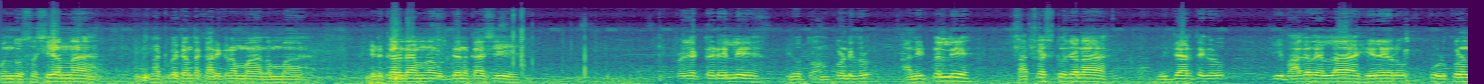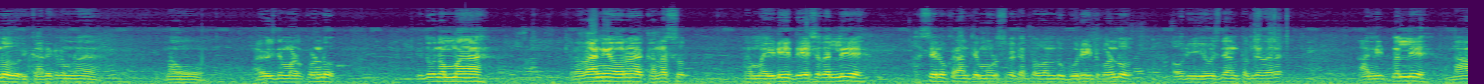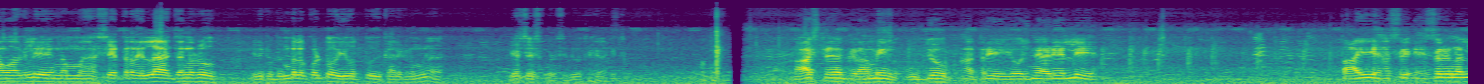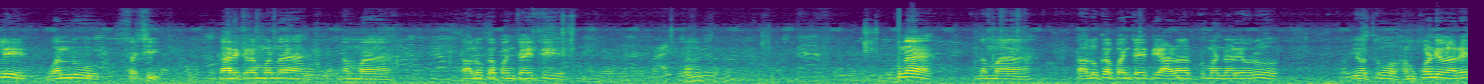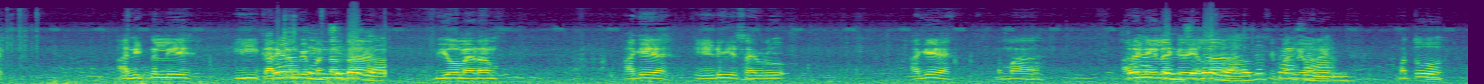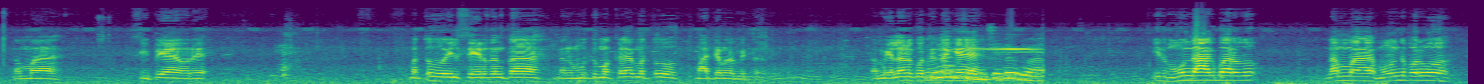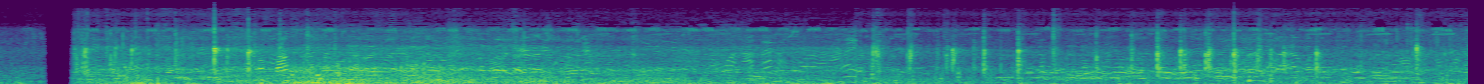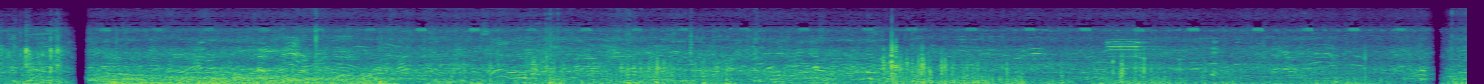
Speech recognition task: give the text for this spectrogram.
ಒಂದು ಸಸಿಯನ್ನು ನಟ್ಬೇಕಂತ ಕಾರ್ಯಕ್ರಮ ನಮ್ಮ ಹಿಡ್ಕಲ್ ಡ್ಯಾಮ್ನ ಉದ್ಯಾನಕಾಶಿ ಪ್ರಾಜೆಕ್ಟ್ ಅಡಿಯಲ್ಲಿ ಇವತ್ತು ಹಮ್ಮಿಕೊಂಡಿದ್ರು. ಆ ನಿಟ್ಟಿನಲ್ಲಿ ಸಾಕಷ್ಟು ಜನ ವಿದ್ಯಾರ್ಥಿಗಳು, ಈ ಭಾಗದ ಎಲ್ಲ ಹಿರಿಯರು ಕೂಡ್ಕೊಂಡು ಈ ಕಾರ್ಯಕ್ರಮನ ನಾವು ಆಯೋಜನೆ ಮಾಡಿಕೊಂಡು, ಇದು ನಮ್ಮ ಪ್ರಧಾನಿ ಅವರ ಕನಸು. ನಮ್ಮ ಇಡೀ ದೇಶದಲ್ಲಿ ಹಸಿರು ಕ್ರಾಂತಿ ಮೂಡಿಸ್ಬೇಕಂತ ಒಂದು ಗುರಿ ಇಟ್ಕೊಂಡು ಅವರು ಈ ಯೋಜನೆಯನ್ನು ತಂದಿದ್ದಾರೆ. ಆ ನಿಟ್ಟಿನಲ್ಲಿ ನಾವಾಗಲಿ ನಮ್ಮ ಕ್ಷೇತ್ರದ ಎಲ್ಲ ಜನರು ಇದಕ್ಕೆ ಬೆಂಬಲ ಕೊಟ್ಟು ಇವತ್ತು ಈ ಕಾರ್ಯಕ್ರಮನ ಯಶಸ್ವಿಗೊಳಿಸಿದ್ವಿ ಅಂತ ಹೇಳಿದ್ರು ರಾಷ್ಟ್ರೀಯ ಗ್ರಾಮೀಣ ಉದ್ಯೋಗ ಖಾತ್ರಿ ಯೋಜನೆ ಅಡಿಯಲ್ಲಿ ತಾಯಿ ಹಸಿ ಹೆಸರಿನಲ್ಲಿ ಒಂದು ಸಸಿ ಕಾರ್ಯಕ್ರಮವನ್ನು ನಮ್ಮ ತಾಲೂಕಾ ಪಂಚಾಯಿತಿ ನಮ್ಮ ತಾಲೂಕಾ ಪಂಚಾಯಿತಿ ಆಡಳಿತ ಮಂಡಳಿಯವರು ಇವತ್ತು ಹಮ್ಮಿಕೊಂಡಿದ್ದಾರೆ. ಆ ನಿಟ್ಟಿನಲ್ಲಿ ಈ ಕಾರ್ಯಕ್ರಮಕ್ಕೆ ಬಂದಂತ ಬಿ ಒ ಮೇಡಮ್ ಹಾಗೆ ಎ ಡಿ ಸಾಹೇಬರು ಹಾಗೆ ನಮ್ಮ ಅರಣ್ಯ ಇಲಾಖೆ ಎಲ್ಲ ಸಿಬ್ಬಂದಿಯವರೇ ಮತ್ತು ನಮ್ಮ ಸಿ ಪಿ ಐ ಅವರೇ. ಮತ್ತು ಇಲ್ಲಿ ಸೇರಿದಂಥ ನನ್ನ ಮುದ್ದು ಮಕ್ಕಳೇ ಮತ್ತು ಮಾಧ್ಯಮದ ಮಿತ್ರರು. ತಮಗೆಲ್ಲರೂ ಗೊತ್ತಿದ್ದಂಗೆ ಇದು ಮುಂದಾಗಬಾರದು. ನಮ್ಮ ಮುಂದೆ ಬರುವ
